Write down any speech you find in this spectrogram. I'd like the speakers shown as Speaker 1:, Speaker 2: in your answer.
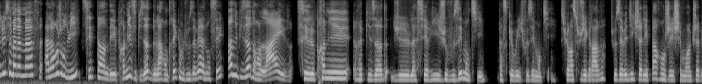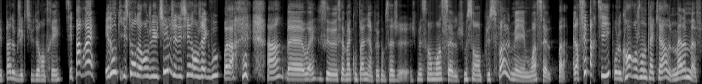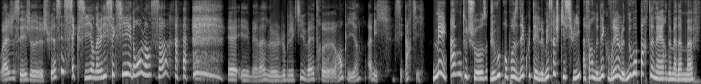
Speaker 1: Salut, c'est Madame Meuf. Alors aujourd'hui, c'est un des premiers épisodes de la rentrée, comme je vous avais annoncé. Un épisode en live. C'est le premier épisode de la série Je vous ai menti. Parce que oui, je vous ai menti. Sur un sujet grave, je vous avais dit que j'allais pas ranger chez moi, que j'avais pas d'objectif de rentrée. C'est pas vrai! Et donc, histoire de ranger utile, j'ai décidé de ranger avec vous. Voilà. hein? Ben ouais, ça m'accompagne un peu comme ça, je, je me sens moins seule. Je me sens plus folle, mais moins seule. Voilà. Alors c'est parti pour le grand rangement de placard de Madame Meuf. Ouais, je sais, je, je suis assez sexy. On avait dit sexy et drôle, hein, c'est ça? et, et, ben là, l'objectif va être euh, rempli. Hein. Allez, c'est parti. Mais avant toute chose, je vous propose d'écouter le message qui suit afin de découvrir le nouveau partenaire de Madame Meuf.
